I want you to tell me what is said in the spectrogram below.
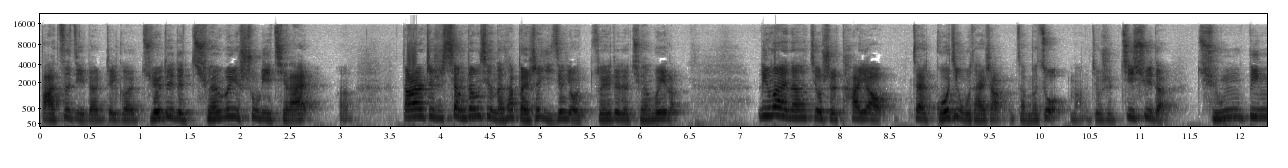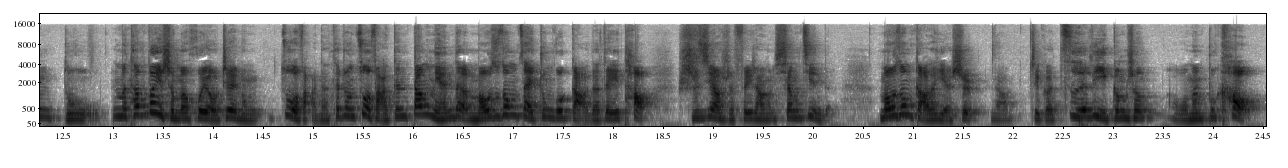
把自己的这个绝对的权威树立起来啊，当然这是象征性的，他本身已经有绝对的权威了。另外呢，就是他要在国际舞台上怎么做啊，就是继续的穷兵黩武。那么他为什么会有这种做法呢？他这种做法跟当年的毛泽东在中国搞的这一套实际上是非常相近的。毛泽东搞的也是啊，这个自力更生啊，我们不靠。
